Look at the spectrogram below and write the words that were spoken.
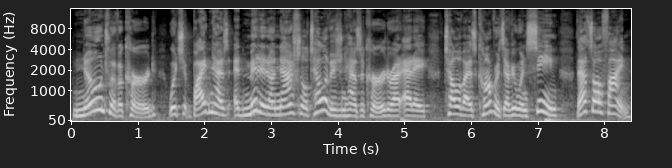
known to have occurred, which Biden has admitted on national television has occurred, or at, at a televised conference everyone's seen, that's all fine.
